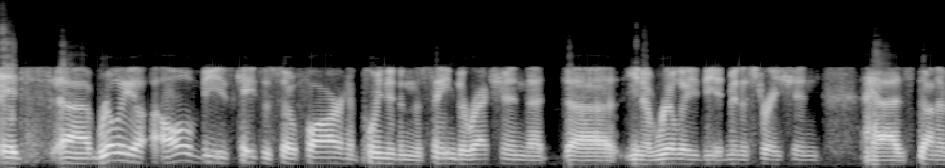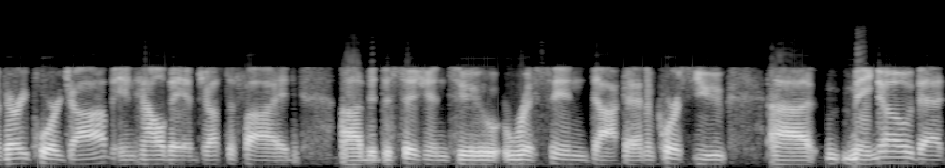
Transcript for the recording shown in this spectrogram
It's uh, really uh, all of these cases so far have pointed in the same direction that uh, you know really the administration has done a very poor job in how they have justified uh, the decision to rescind DACA. And of course, you uh, may know that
